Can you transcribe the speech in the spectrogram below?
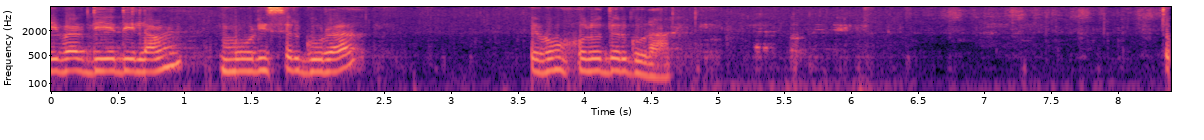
এইবার দিয়ে দিলাম মরিচের গুঁড়া। এবং হলুদের গুঁড়া। তো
